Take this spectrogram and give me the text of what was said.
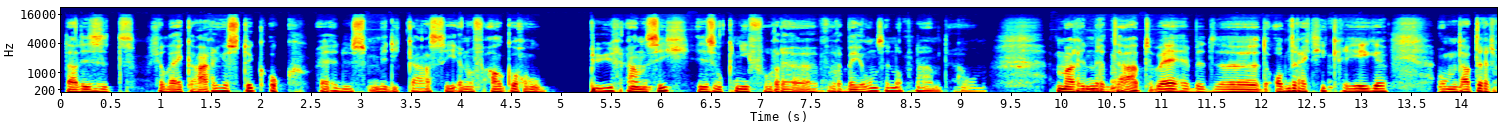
Dat is het gelijkaardige stuk ook. Hè. Dus medicatie en of alcohol puur aan zich is ook niet voor, uh, voor bij ons in opname te komen. Maar inderdaad, wij hebben de, de opdracht gekregen omdat er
